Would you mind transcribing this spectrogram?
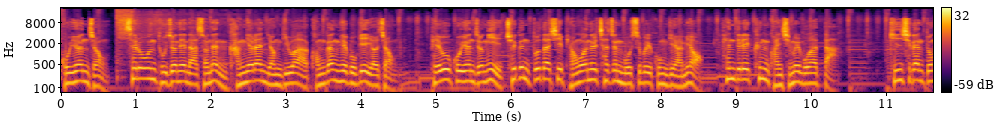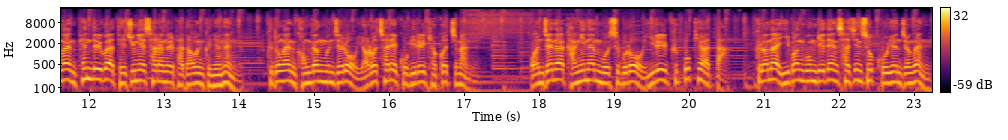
고현정, 새로운 도전에 나서는 강렬한 연기와 건강 회복의 여정. 배우 고현정이 최근 또다시 병원을 찾은 모습을 공개하며 팬들의 큰 관심을 모았다. 긴 시간 동안 팬들과 대중의 사랑을 받아온 그녀는 그동안 건강 문제로 여러 차례 고비를 겪었지만 언제나 강인한 모습으로 이를 극복해왔다. 그러나 이번 공개된 사진 속 고현정은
